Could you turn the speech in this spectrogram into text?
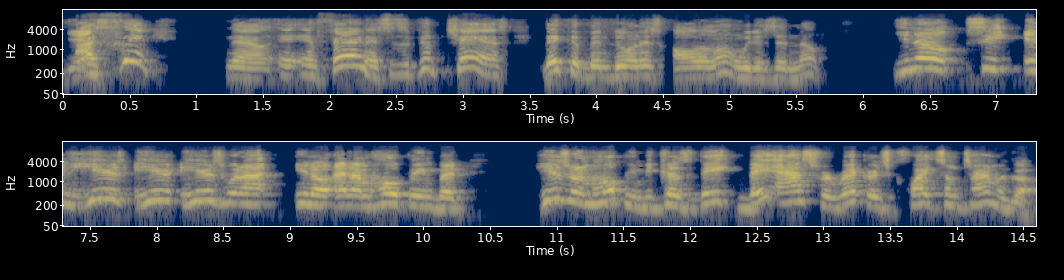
Yes. I think now, in, in fairness, there's a good chance they could have been doing this all along. We just didn't know. You know, see, and here's here here's what I, you know, and I'm hoping, but here's what I'm hoping because they they asked for records quite some time ago.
